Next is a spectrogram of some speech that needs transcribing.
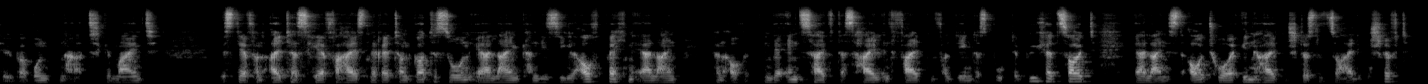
der überwunden hat. Gemeint ist der von alters her verheißene Retter und Gottessohn. Er allein kann die Siegel aufbrechen. Er allein kann auch in der Endzeit das Heil entfalten, von dem das Buch der Bücher zeugt. Er allein ist Autor, Inhalt und Schlüssel zur Heiligen Schrift.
